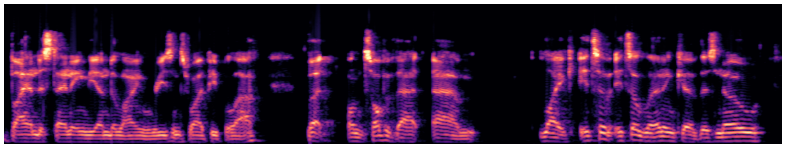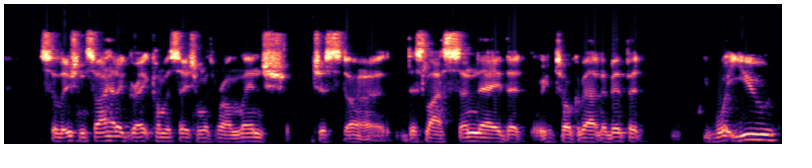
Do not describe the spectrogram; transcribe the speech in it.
by understanding the underlying reasons why people laugh but on top of that um, like it's a it's a learning curve. There's no solution. So i had a great conversation with ron lynch just uh, this last sunday that we can talk about in a bit. But what you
